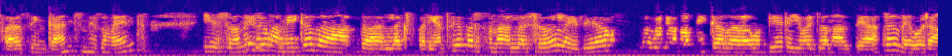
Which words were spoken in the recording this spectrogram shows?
fa 5 anys, més o menys, i això neix una mica de, de l'experiència personal. Això, la idea va venir una mica d'un dia que jo vaig anar al teatre a veure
